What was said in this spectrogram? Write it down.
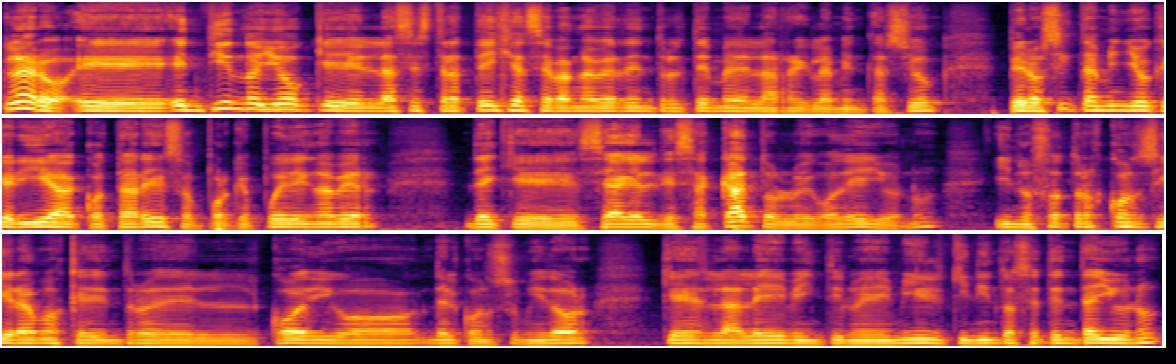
Claro, eh, entiendo yo que las estrategias se van a ver dentro del tema de la reglamentación, pero sí también yo quería acotar eso, porque pueden haber de que se haga el desacato luego de ello, ¿no? Y nosotros consideramos que dentro del Código del Consumidor, que es la ley 29.571,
